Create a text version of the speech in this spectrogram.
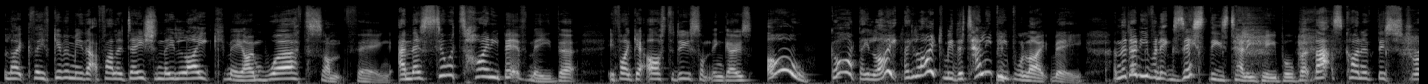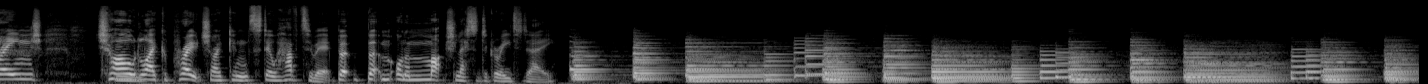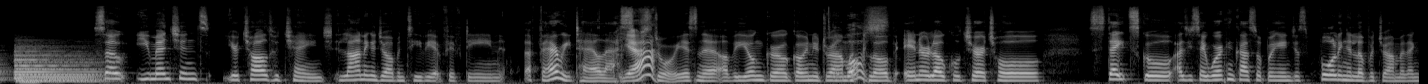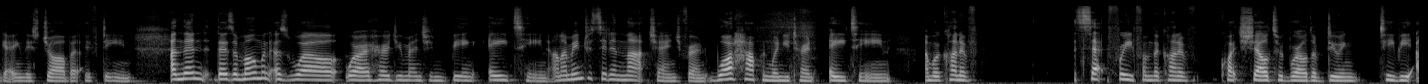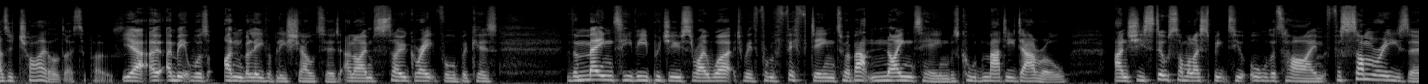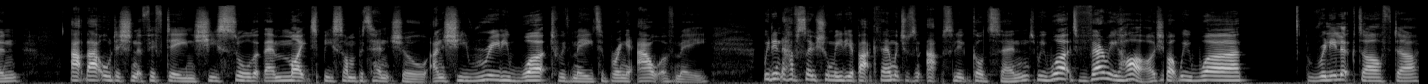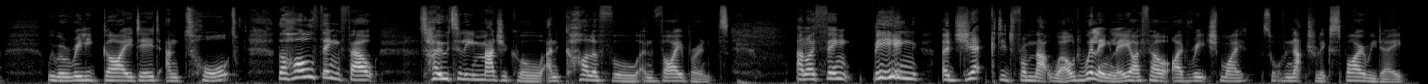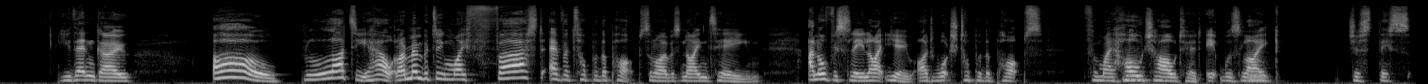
like they've given me that validation. They like me. I'm worth something. And there's still a tiny bit of me that if i get asked to do something goes oh god they like they like me. The telly people like me. And they don't even exist these telly people. But that's kind of this strange hmm. childlike approach i can still have to it but but on a much lesser degree today you mentioned your childhood change, landing a job in TV at 15, a fairy tale esque Yeah. story, isn't it? Of a young girl going to drama club in her local church hall, state school, as you say, working class upbringing, just falling in love with drama, then getting this job at 15. And then there's a moment as well where I heard you mention being 18. And I'm interested in that change, Fearne. What happened when you turned 18 and were kind of set free from the kind of quite sheltered world of doing TV as a child, I suppose? Yeah, I, I mean, it was unbelievably sheltered, and I'm so grateful because the main TV producer I worked with from 15 to about 19 was called Maddie Darrell, and she's still someone I speak to all the time. For some reason, at that audition at 15, she saw that there might be some potential, and she really worked with me to bring it out of me. We didn't have social media back then, which was an absolute godsend. We worked very hard, but we were really looked after. We were really guided and taught. The whole thing felt totally magical and colourful and vibrant. And I think being ejected from that world willingly, I felt I'd reached my sort of natural expiry date. You then go, oh, bloody hell. And I remember doing my first ever Top of the Pops when I was 19. And obviously, like you, I'd watched Top of the Pops for my whole mm. childhood. It was mm. like just this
